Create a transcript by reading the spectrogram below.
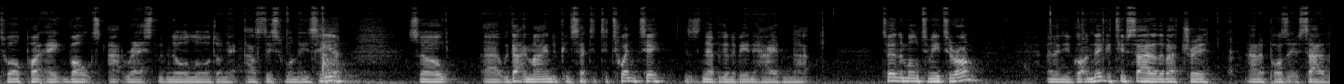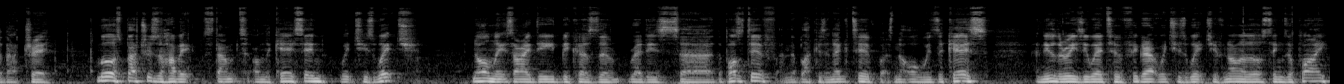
12.8 volts at rest with no load on it, as this one is here. So uh, with that in mind, we can set it to 20. It's never going to be any higher than that. Turn the multimeter on, and then you've got a negative side of the battery and a positive side of the battery. Most batteries will have it stamped on the casing, which is which. Normally it's ID'd because the red is uh, the positive and the black is a negative, but it's not always the case. And the other easy way to figure out which is which, if none of those things apply,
